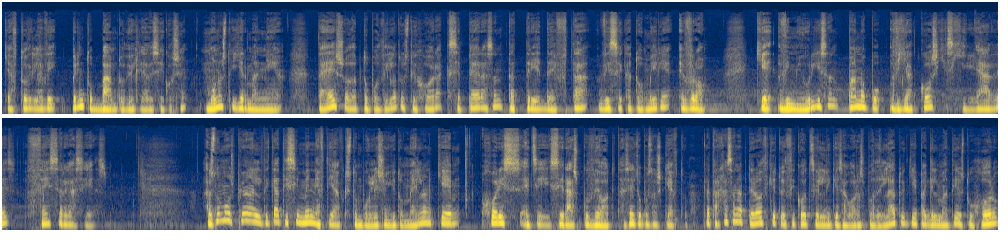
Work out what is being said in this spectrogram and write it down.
και αυτό δηλαδή πριν το BAM του 2020, μόνο στη Γερμανία τα έσοδα από το ποδήλατο στη χώρα ξεπέρασαν τα 37 δισεκατομμύρια ευρώ και δημιούργησαν πάνω από 200.000 θέσεις εργασίας. Α δούμε όμως πιο αναλυτικά τι σημαίνει αυτή η αύξηση των πωλήσεων για το μέλλον και χωρίς σειρά σπουδαιότητας, έτσι όπως το σκέφτομαι. Καταρχάς, αναπτερώθηκε το ηθικό της ελληνικής αγοράς ποδηλάτου και οι επαγγελματίες του χώρου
